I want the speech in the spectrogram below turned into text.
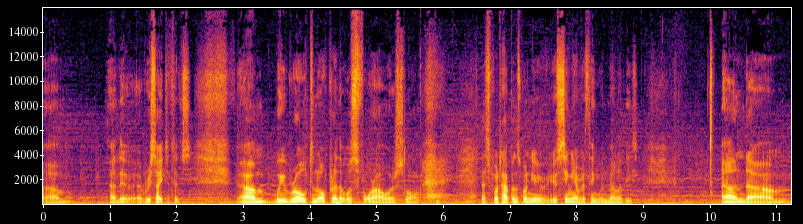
um, uh, the recitatives. Um, we wrote an opera that was four hours long. That's what happens when you, you sing everything with melodies. And um,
